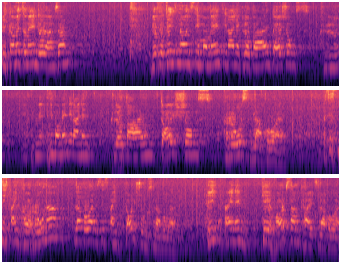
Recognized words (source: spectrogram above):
Ich komme zum Ende langsam. Wir befinden uns im Moment in einer globalen Täuschungs im Moment in einem globalen Täuschungsgroßlabor. Das ist nicht ein Corona-Labor, das ist ein Täuschungslabor. In einem Gehorsamkeitslabor.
